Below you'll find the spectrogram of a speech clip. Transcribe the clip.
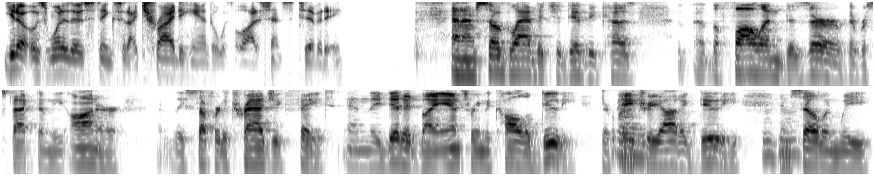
you know, it was one of those things that I tried to handle with a lot of sensitivity. And I'm so glad that you did because uh, the fallen deserve the respect and the honor they suffered a tragic fate, and they did it by answering the call of duty, their right. patriotic duty. Mm-hmm. And so when we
